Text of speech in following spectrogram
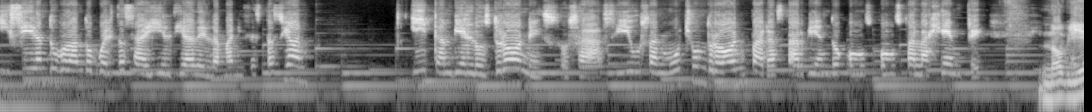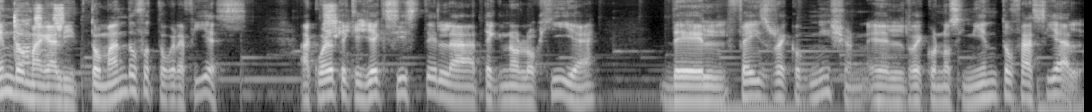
y sí anduvo dando vueltas ahí el día de la manifestación y también los drones, o sea, sí usan mucho un dron para estar viendo cómo, cómo está la gente. No viendo, Magali, tomando fotografías. Acuérdate que ya existe la tecnología del face recognition, el reconocimiento facial.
